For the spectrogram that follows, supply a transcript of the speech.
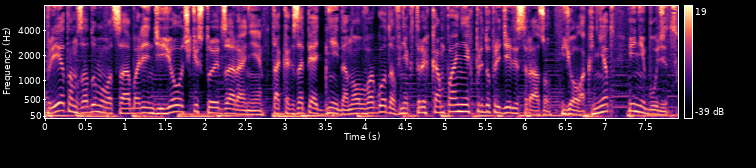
При этом задумываться об аренде елочки стоит заранее, так как за 5 дней до Нового года в некоторых компаниях предупредили сразу – елок нет и не будет.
